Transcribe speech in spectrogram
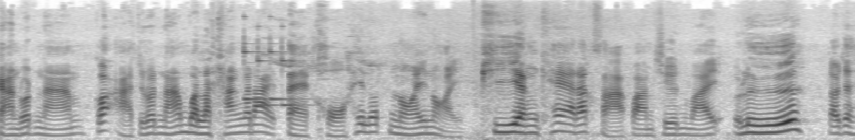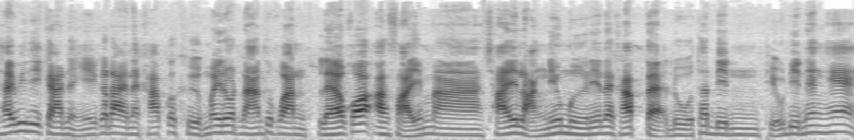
การรดน้ำก็อาจจะรดน้ำวันละครั้งก็ได้ แต่ขอให้ลดน้อยหน่อย เพียงแค่รักษาความชื้นไว้ หรือเราจะใช้วิธีการอย่างนี้ก็ได้นะครับ ก็คือไม่รดน้ำทุกวัน แล้วก็อาศัยมาใช้หลังนิ้วมือนี่นะครับ แต่ดูถ้าดินผิวดินแห้ง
